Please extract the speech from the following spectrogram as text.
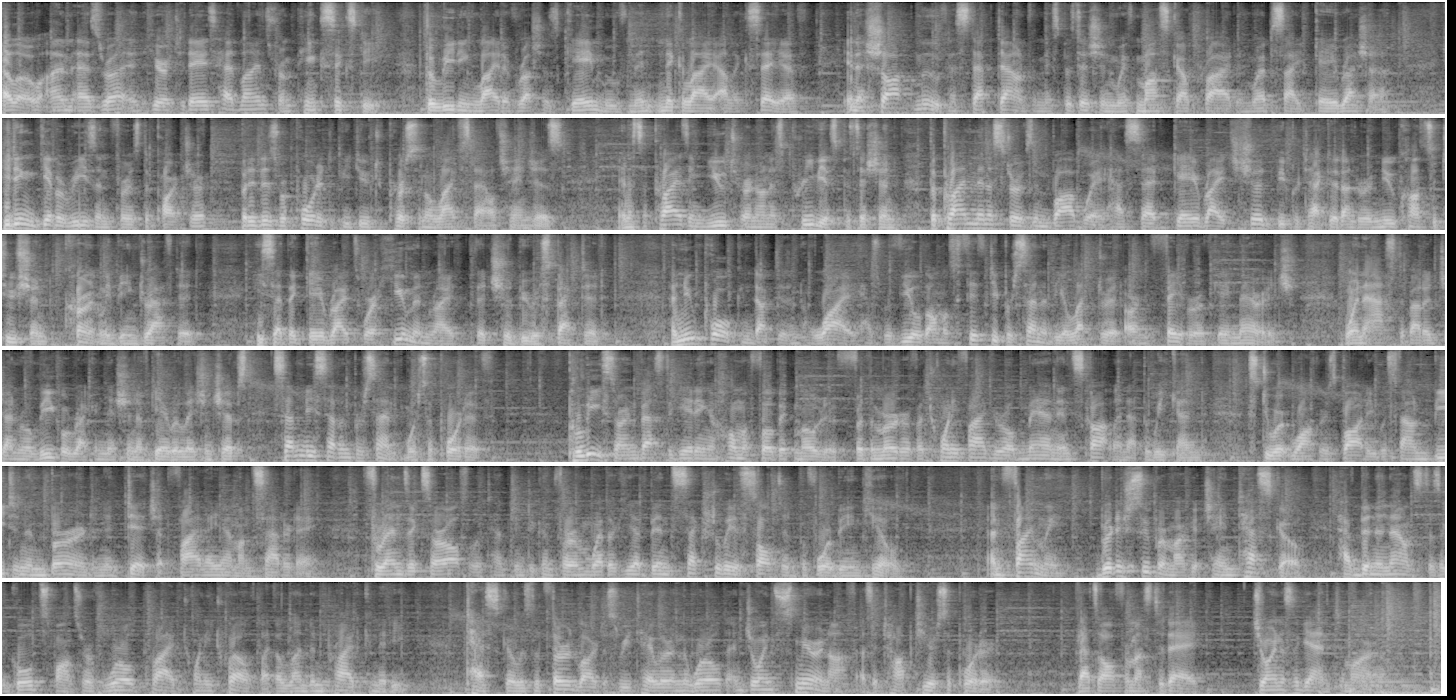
Hello, I'm Ezra, and here are today's headlines from Pink 60. The leading light of Russia's gay movement, Nikolai Alexeyev, in a shock move has stepped down from his position with Moscow Pride and website Gay Russia. He didn't give a reason for his departure, but it is reported to be due to personal lifestyle changes. In a surprising U-turn on his previous position, the Prime Minister of Zimbabwe has said gay rights should be protected under a new constitution currently being drafted. He said that gay rights were a human right that should be respected. A new poll conducted in Hawaii has revealed almost 50% of the electorate are in favor of gay marriage. When asked about a general legal recognition of gay relationships, 77% were supportive. Police are investigating a homophobic motive for the murder of a 25-year-old man in Scotland at the weekend. Stuart Walker's body was found beaten and burned in a ditch at 5 a.m. on Saturday. Forensics are also attempting to confirm whether he had been sexually assaulted before being killed. And finally, British supermarket chain Tesco have been announced as a gold sponsor of World Pride 2012 by the London Pride Committee. Tesco is the third largest retailer in the world and joins Smirnoff as a top-tier supporter. That's all from us today. Join us again tomorrow.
